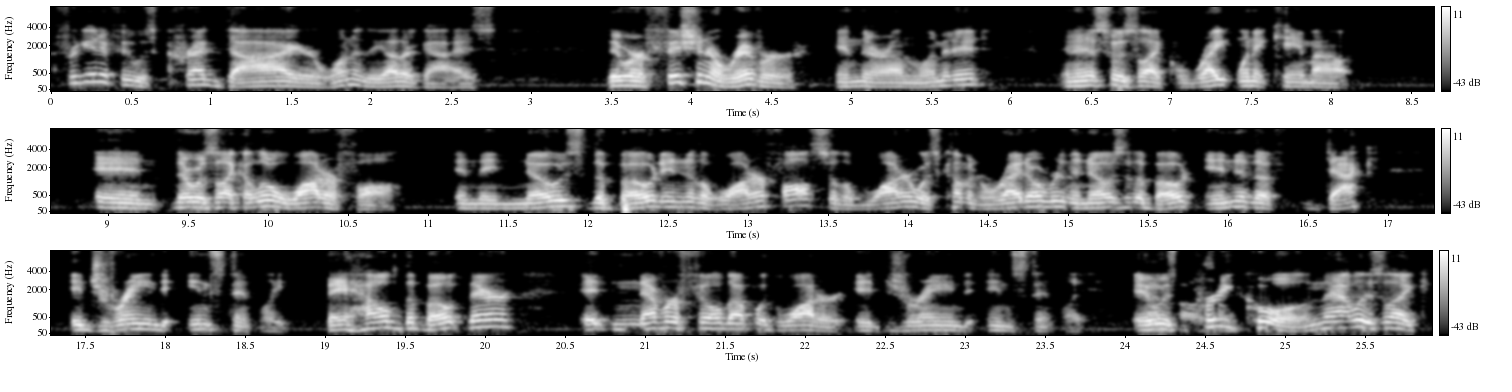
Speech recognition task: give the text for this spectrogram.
I forget if it was Craig Dye or one of the other guys. They were fishing a river in their unlimited, and this was like right when it came out. And there was like a little waterfall, and they nosed the boat into the waterfall, so the water was coming right over the nose of the boat into the deck. It drained instantly. They held the boat there. It never filled up with water. It drained instantly. It That's was awesome. pretty cool, and that was like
